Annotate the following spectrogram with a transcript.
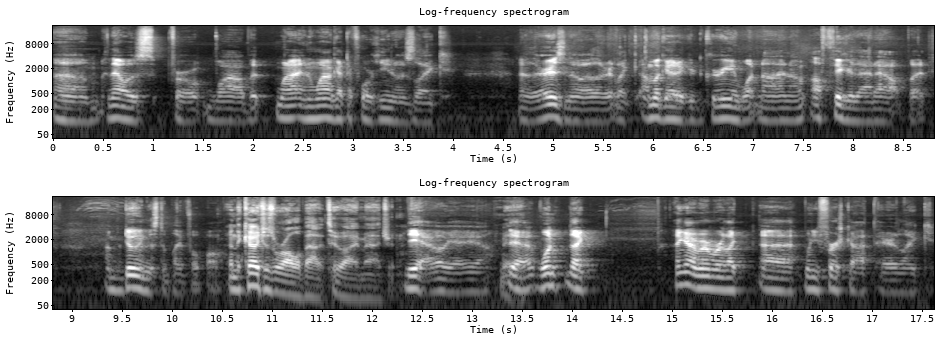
Um, and that was for a while. But when I and when I got to Fork Union, it was like, no, there is no other. Like I'm gonna get a degree and whatnot, and I'll, I'll figure that out. But I'm doing this to play football. And the coaches were all about it too, I imagine. Yeah. Oh yeah. Yeah. Yeah. Yeah. One like, I think I remember like uh, when you first got there, like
